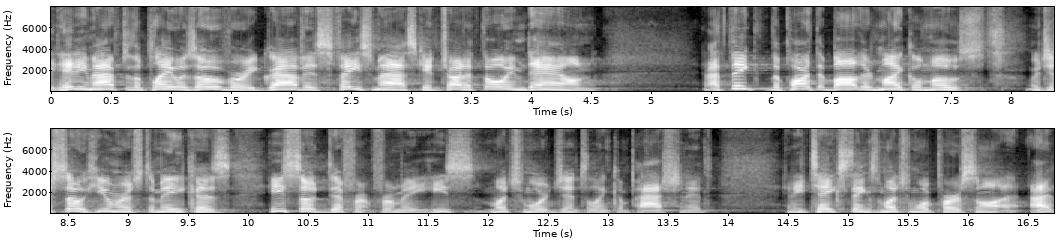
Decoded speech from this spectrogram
He'd hit him after the play was over. He'd grab his face mask and try to throw him down. And I think the part that bothered Michael most, which is so humorous to me because he's so different from me, he's much more gentle and compassionate, and he takes things much more personal. I,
